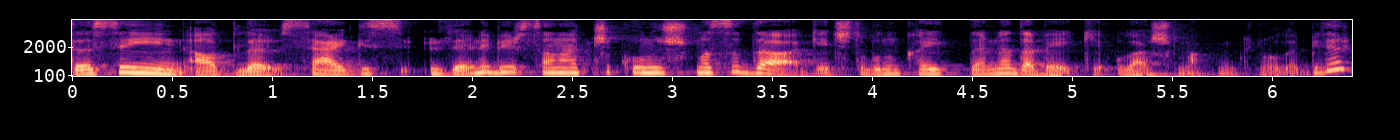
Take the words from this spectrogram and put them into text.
Dasein adlı sergisi üzerine bir sanatçı konuşması da geçti. Bunun kayıtlarına da belki ulaşmak mümkün olabilir.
